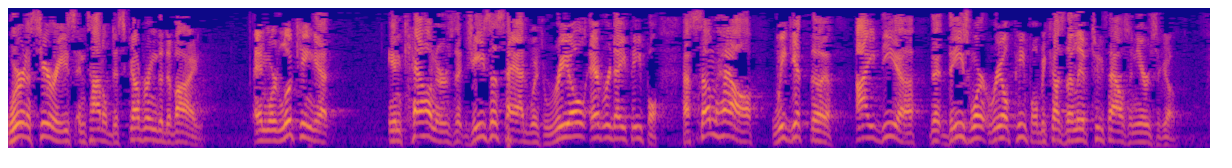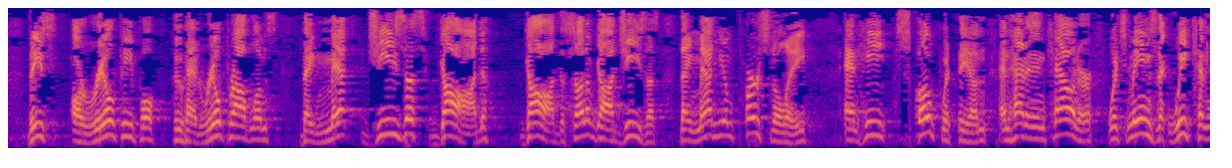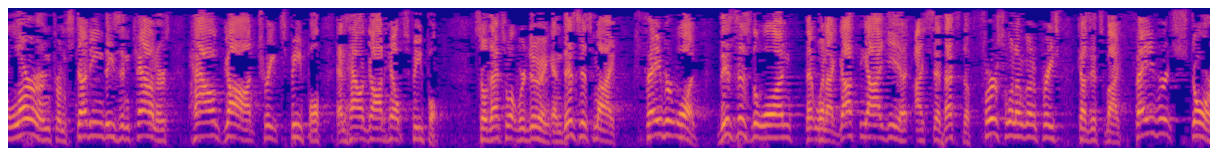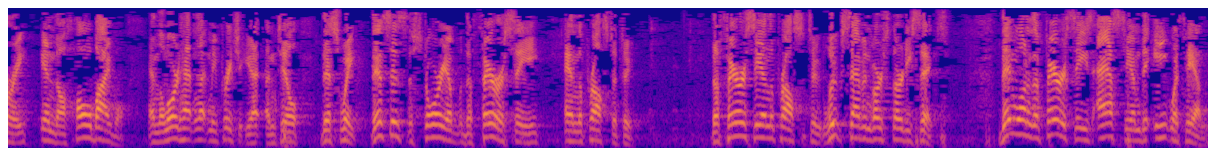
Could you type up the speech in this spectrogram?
We're in a series entitled Discovering the Divine, and we're looking at encounters that Jesus had with real everyday people. Now, somehow we get the idea that these weren't real people because they lived 2,000 years ago. These are real people who had real problems. They met Jesus, God, God, the Son of God, Jesus. They met Him personally and he spoke with them and had an encounter, which means that we can learn from studying these encounters how God treats people and how God helps people. So that's what we're doing. And this is my favorite one. This is the one that when I got the idea, I said, that's the first one I'm going to preach because it's my favorite story in the whole Bible. And the Lord hadn't let me preach it yet until this week. This is the story of the Pharisee and the prostitute the Pharisee and the prostitute. Luke 7 verse 36. Then one of the Pharisees asked him to eat with him.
